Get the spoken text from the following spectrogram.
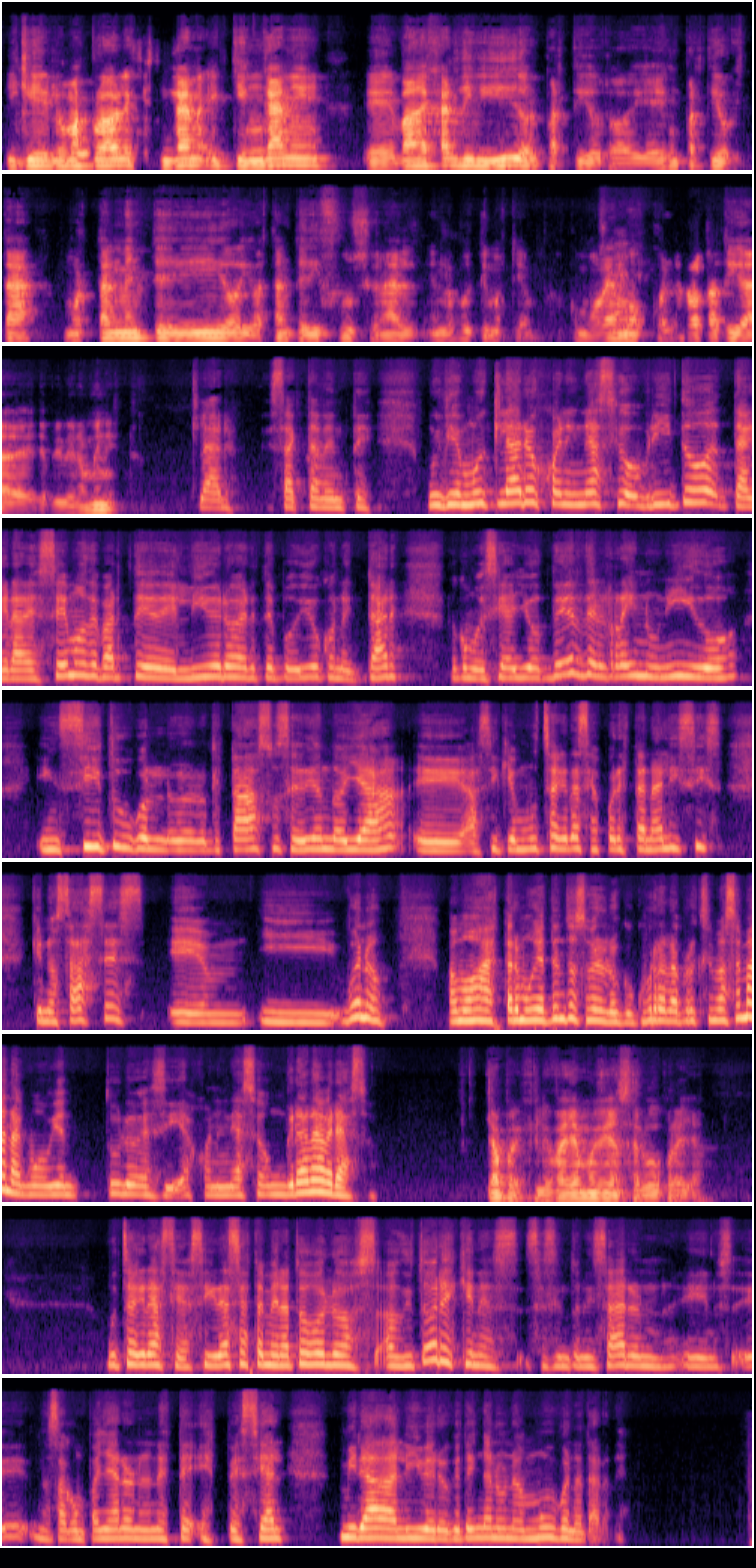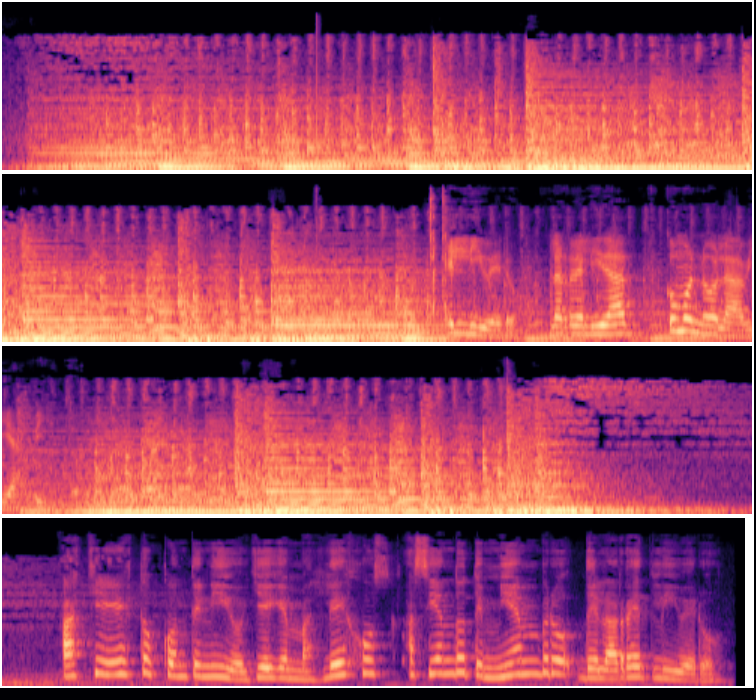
Y que lo más probable es que quien gane, quien gane eh, va a dejar dividido el partido todavía. Es un partido que está mortalmente dividido y bastante disfuncional en los últimos tiempos, como vemos con la rotativa de, de primeros ministros. Claro. Exactamente. Muy bien, muy claro, Juan Ignacio Brito. Te agradecemos de parte del libro haberte podido conectar, como decía yo, desde el Reino Unido, in situ con lo, que estaba sucediendo allá. Eh, así que muchas gracias por este análisis que nos haces. Em, y bueno, vamos a estar muy atentos sobre lo que ocurra la próxima semana, como bien tú lo decías, Juan Ignacio. Un gran abrazo. Ya, pues que les vaya muy bien. Saludos por allá. Muchas gracias y gracias también a todos los auditores quienes se sintonizaron y eh, nos, acompañaron en este especial Mirada Libero. Que tengan una muy buena tarde. El Libero, la realidad como no la habías visto. Haz que estos contenidos lleguen más lejos haciéndote miembro de la red Libero.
